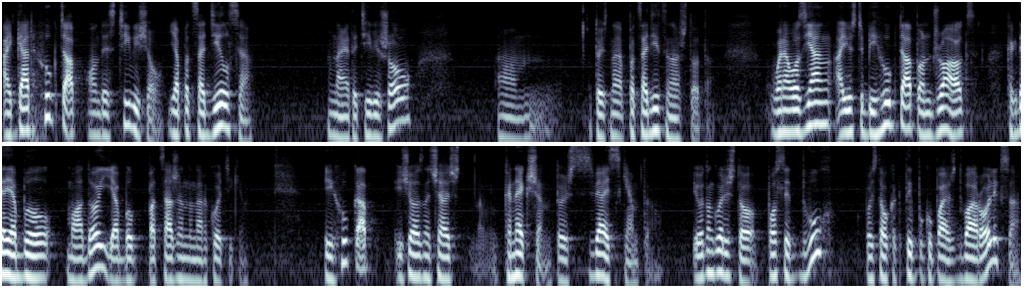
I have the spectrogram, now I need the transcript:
I got hooked up on this TV show. Я подсадился на это TV-шоу. Um, то есть на, подсадиться на что-то. When I was young, I used to be hooked up on drugs. Когда я был молодой, я был подсажен на наркотики. И hook up еще означает connection, то есть связь с кем-то. И вот он говорит, что после двух, после того, как ты покупаешь два роликса,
